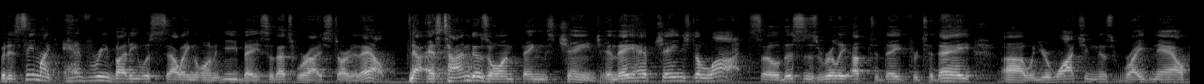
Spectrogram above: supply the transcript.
but it seemed like everybody was selling on eBay so that's where I started out. Now as time goes on things change and they have changed a lot. So this is really up to date for today. Uh, when you're watching this right now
